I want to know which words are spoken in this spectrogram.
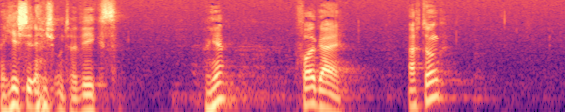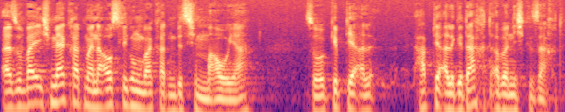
Hier steht nämlich unterwegs. Hier? Voll geil. Achtung. Also, weil ich merke gerade, meine Auslegung war gerade ein bisschen mau, ja? So, gibt ihr alle, habt ihr alle gedacht, aber nicht gesagt.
